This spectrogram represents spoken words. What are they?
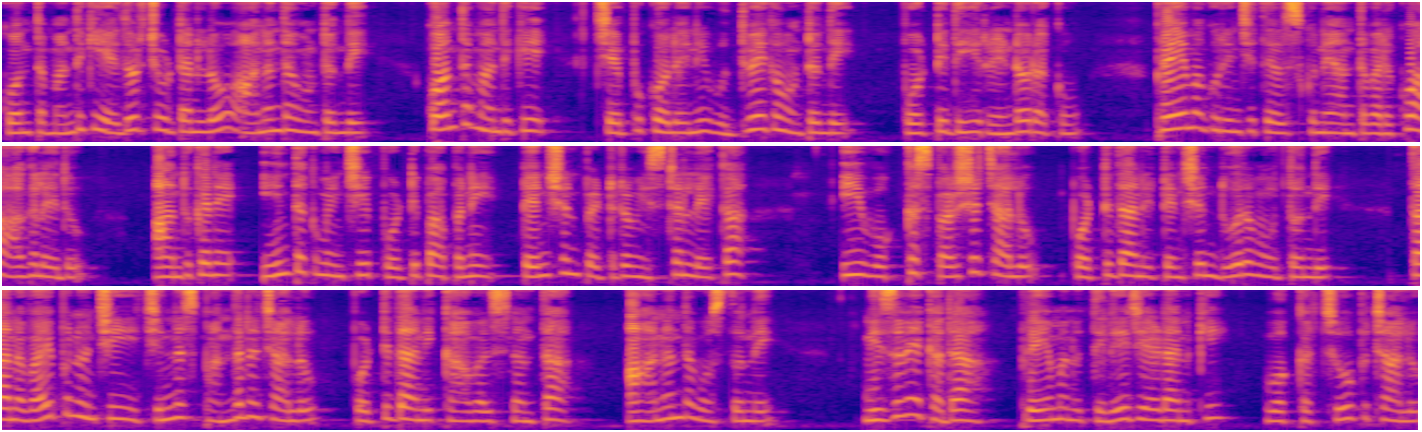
కొంతమందికి ఎదురు చూడటంలో ఆనందం ఉంటుంది. కొంతమందికి చెప్పుకోలేని ఉద్వేగం ఉంటుంది. పొట్టిది రెండో రకం. ప్రేమ గురించి తెలుసుకునే అంతవరకు ఆగలేదు. అందుకనే ఇంతకు మించి పొట్టిపాపని టెన్షన్ పెట్టడం ఇష్టం లేక ఈ ఒక్క స్పర్శ చాలు పొట్టిదాని టెన్షన్ దూరం అవుతోంది తన వైపు నుంచి ఈ చిన్న స్పందన చాలు పొట్టిదానికి కావలసినంత ఆనందం వస్తుంది. నిజమే కదా ప్రేమను తెలియజేయడానికి ఒక్క చూపు చాలు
